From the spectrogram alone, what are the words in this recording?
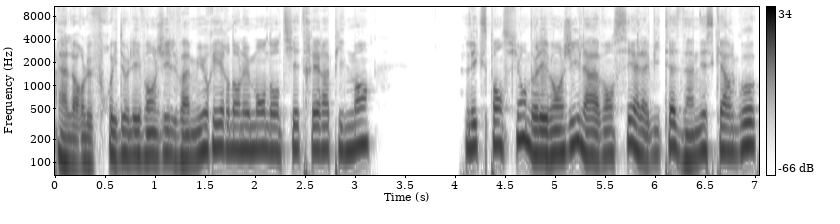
Alors le fruit de l'Évangile va mûrir dans le monde entier très rapidement. L'expansion de l'Évangile a avancé à la vitesse d'un escargot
